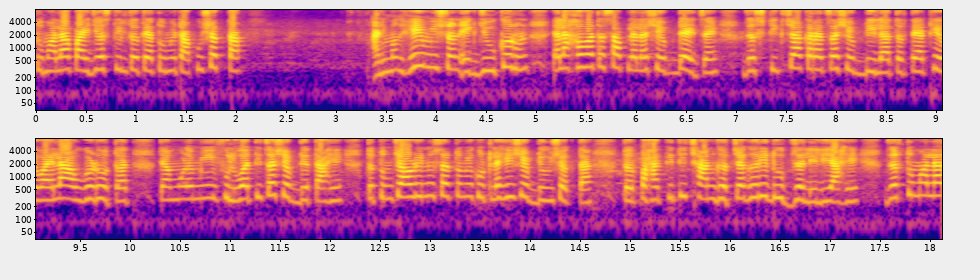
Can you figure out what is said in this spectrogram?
तुम्हाला पाहिजे असतील तर त्या तुम्ही टाकू शकता. आणि मग हे मिश्रण एकजीव करून त्याला हवा तसा आपल्याला शेप द्यायचा आहे जर स्टिकच्या आकाराचा शेप दिला तर त्या ठेवायला अवघड होतात. त्यामुळे मी फुलवातीचा शेप देत आहे. तर तुमच्या आवडीनुसार तुम्ही कुठलाही शेप देऊ शकता. तर पहा किती छान घरच्या घरी धूप झालेली आहे. जर तुम्हाला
